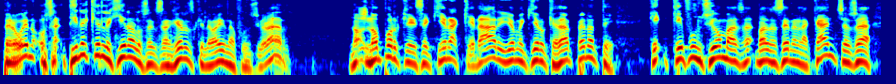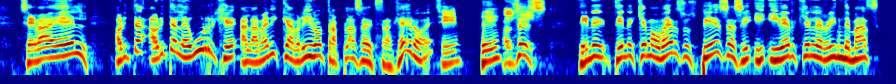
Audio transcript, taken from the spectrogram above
pero bueno, o sea, tiene que elegir a los extranjeros que le vayan a funcionar. No, no porque se quiera quedar y yo me quiero quedar, espérate, ¿qué, qué función vas a, vas a hacer en la cancha? O sea, se va él. Ahorita, ahorita le urge al América abrir otra plaza de extranjero, ¿eh? Sí. Sí. Entonces, tiene, tiene que mover sus piezas y, y- y ver quién le rinde más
